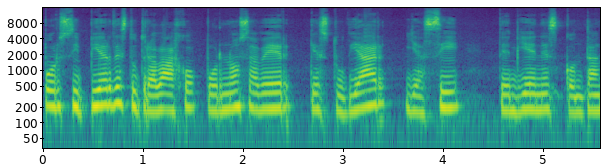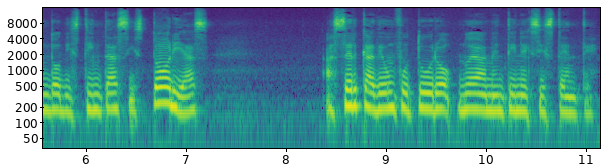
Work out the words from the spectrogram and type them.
por si pierdes tu trabajo, por no saber qué estudiar y así te vienes contando distintas historias acerca de un futuro nuevamente inexistente.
